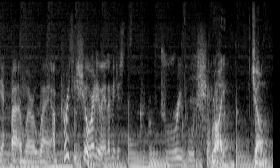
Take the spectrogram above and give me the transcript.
Yeah, Burton were away. I'm pretty sure. Anyway, let me just quadruple check. Right, Jon.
